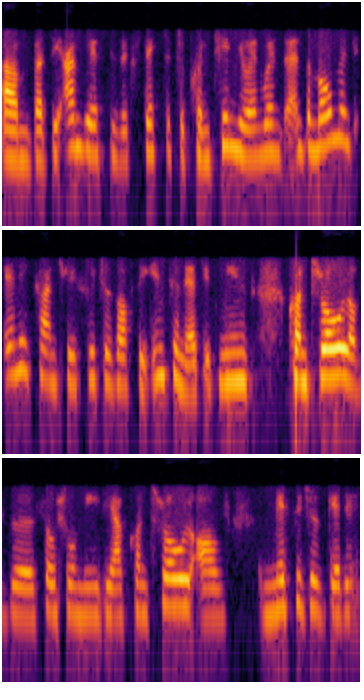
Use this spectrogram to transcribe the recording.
Um, but the unrest is expected to continue. And when at the moment any country switches off the internet, it means control of the social media, control of messages getting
